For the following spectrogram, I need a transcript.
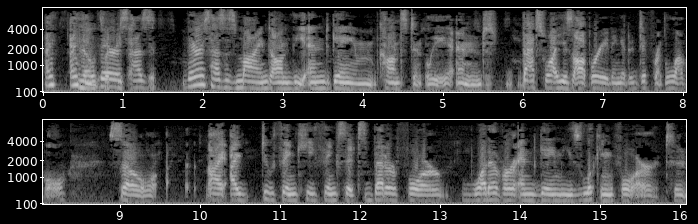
I, I No, think it's Varys he has Varys has his mind on the end game constantly, and that's why he's operating at a different level. So I, I do think he thinks it's better for whatever end game he's looking for to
